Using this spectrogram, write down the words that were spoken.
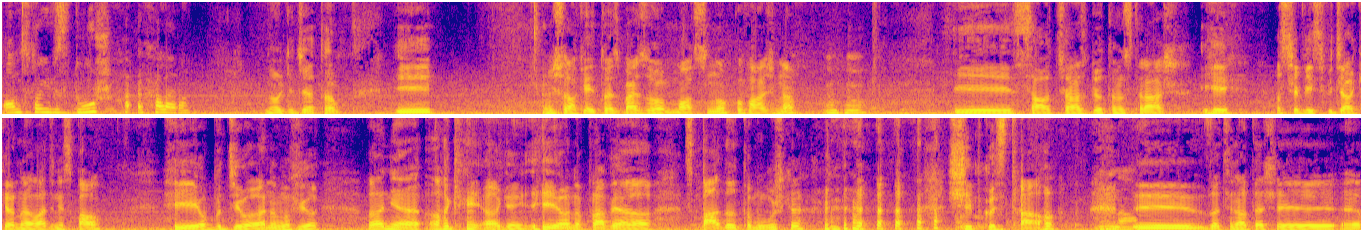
On stoi wzdłuż ha- halera. no gdzie to? I myślę, okej, to jest bardzo mocno, poważne. I cały czas był tam straż. I oczywiście widział, jak ona ładnie spał. I obudziła, ona mówiła o nie, ogień, ogień. I ona prawie spadł tą łóżkę. Szybko stał. No. i zaczynał też się e,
